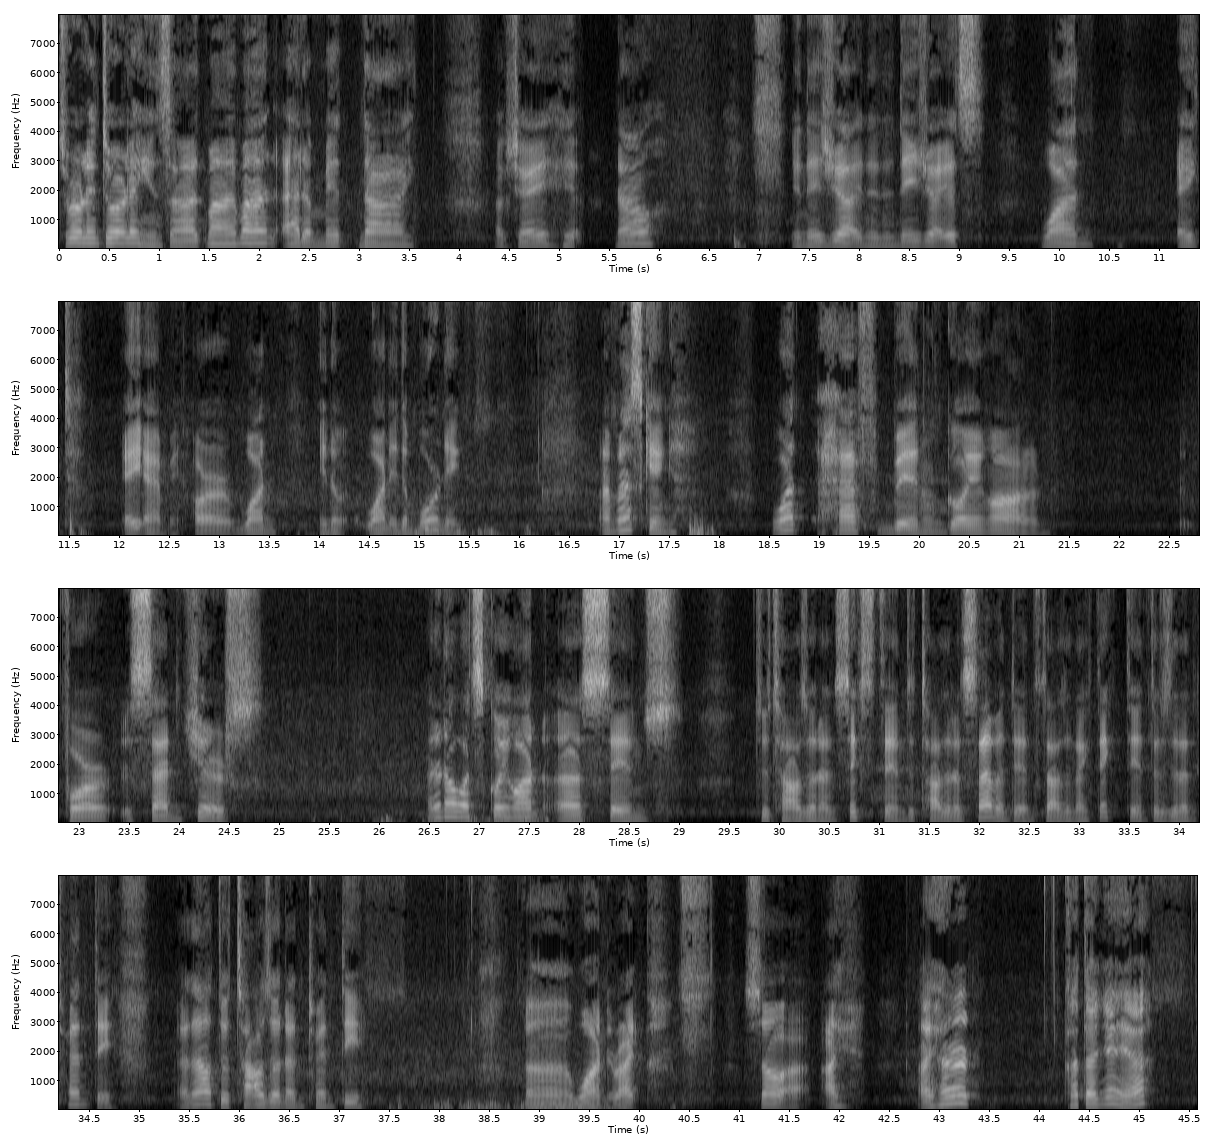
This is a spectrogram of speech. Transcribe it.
Twirling, twirling inside my mind at a midnight. Okay, here, now in Asia, in Indonesia, it's 1 8 a.m. or 1 in the, 1 in the morning. I'm asking, what have been going on for recent years? I don't know what's going on uh, since 2016, 2017, 2019, 2020, and now 2021, uh, right? So I I heard katanya ya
